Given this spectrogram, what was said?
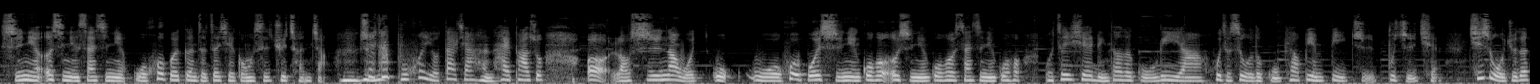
十年、二十年、三十年，我会不会跟着这些公司去成长？所以他不会有大家很害怕说，哦，老师，那我我我会不会十年过后、二十年过后、三十年过后，我这些领到的股利啊，或者是我的股票变币值不值钱？其实我觉得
